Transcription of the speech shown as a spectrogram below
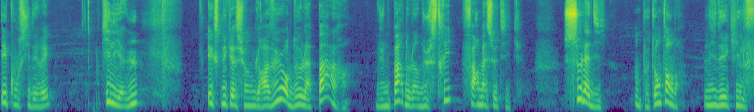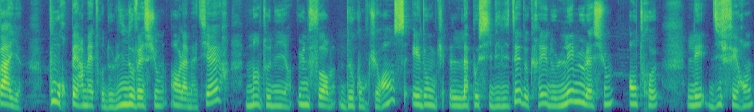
et considérer qu'il y a eu explication de gravure de la part, d'une part de l'industrie pharmaceutique. Cela dit, on peut entendre l'idée qu'il faille, pour permettre de l'innovation en la matière, maintenir une forme de concurrence et donc la possibilité de créer de l'émulation entre les différents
